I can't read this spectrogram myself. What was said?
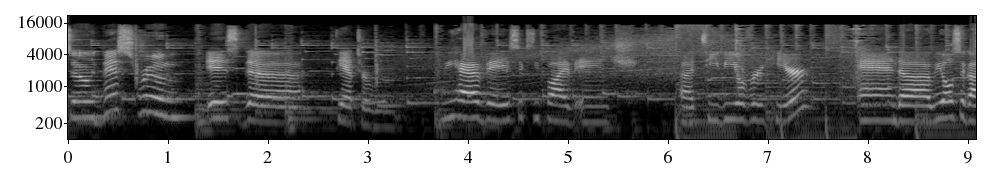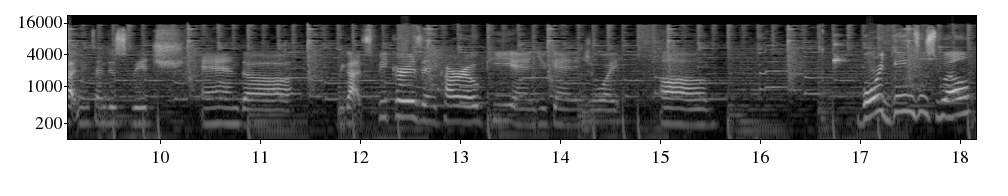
So this room is the theater room. We have a 65-inch uh, TV over here, and uh, we also got Nintendo Switch, and uh, we got speakers and karaoke, and you can enjoy um, board games as well,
